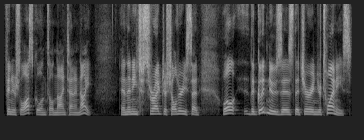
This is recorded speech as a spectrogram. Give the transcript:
finish law school until 9, 10 at night. And then he just shrugged his shoulder. He said, Well, the good news is that you're in your 20s,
